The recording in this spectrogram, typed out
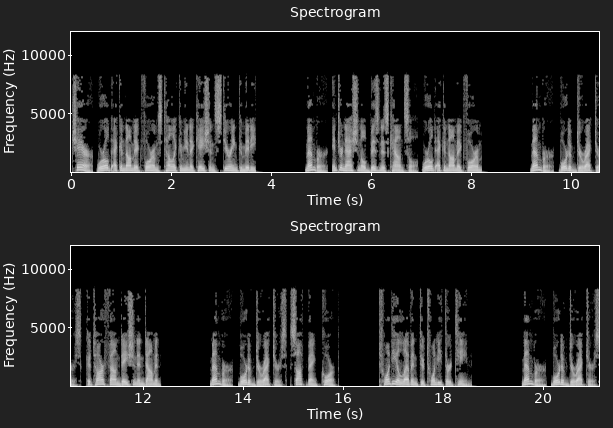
Chair, World Economic Forum's Telecommunications Steering Committee. Member, International Business Council, World Economic Forum. Member, Board of Directors, Qatar Foundation Endowment Member, Board of Directors, SoftBank Corp. 2011 to 2013 Member, Board of Directors,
